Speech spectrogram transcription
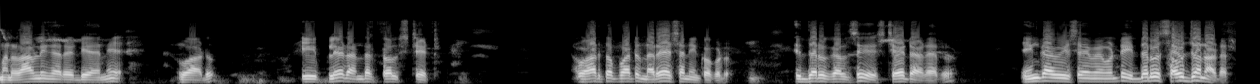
మన రామలింగారెడ్డి అని వాడు ఈ ప్లేడ్ అండర్ ట్వెల్వ్ స్టేట్. వాడితో పాటు నరేష్ అని ఇంకొకడు. ఇద్దరు కలిసి స్టేట్ ఆడారు. ఇంకా విషయం ఏమంటే ఇద్దరు సౌత్ జోన్ ఆడారు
